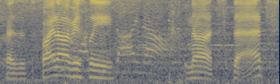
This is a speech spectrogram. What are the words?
Because it's quite obviously not that.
